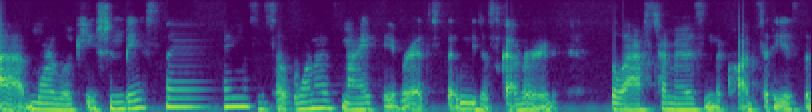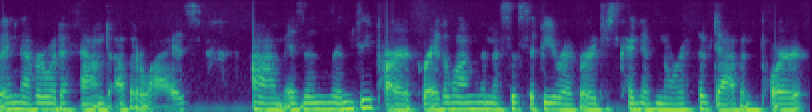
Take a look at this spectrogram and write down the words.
uh, more location based things. And so, one of my favorites that we discovered the last time I was in the Quad Cities that I never would have found otherwise um, is in Lindsay Park, right along the Mississippi River, just kind of north of Davenport.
